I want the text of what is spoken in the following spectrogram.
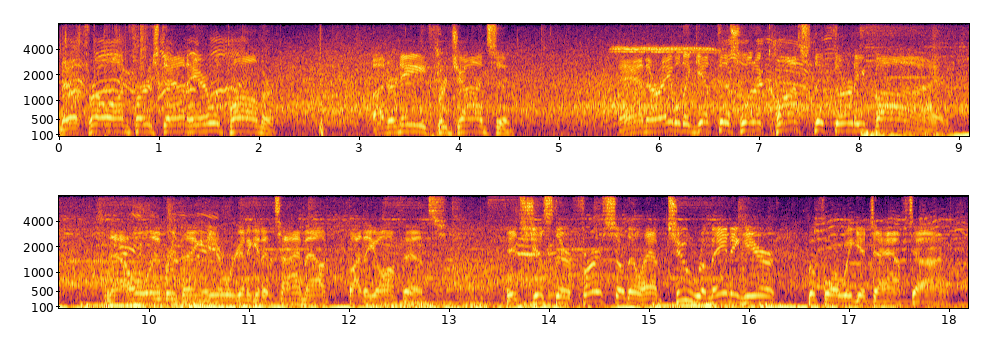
They'll throw on first down here with Palmer. Underneath for Johnson. And they're able to get this one across the 35. Now hold everything here. We're going to get a timeout by the offense. It's just their first, so they'll have two remaining here before we get to halftime.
